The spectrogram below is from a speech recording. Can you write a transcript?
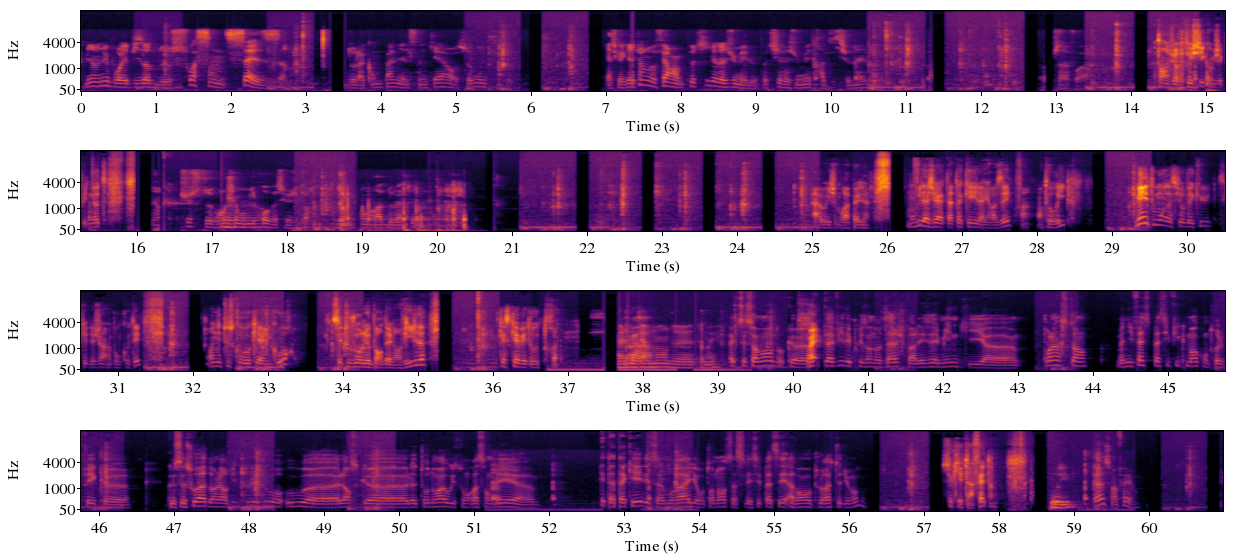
Donc, bienvenue pour l'épisode de 76 de la campagne L5R seconde physio. Est-ce que quelqu'un veut faire un petit résumé, le petit résumé traditionnel à la fois? Attends, je réfléchis comme j'ai plus de notes. Juste brancher mon micro parce que j'ai peur en rate de batterie. Ah oui, je me rappelle. Mon village est attaqué, il a érasé, enfin, en théorie. Mais tout le monde a survécu, ce qui est déjà un bon côté. On est tous convoqués à une cour. C'est toujours le bordel en ville. Qu'est-ce qu'il y avait d'autre? Euh, L'enterrement de Tomoe. Accessoirement, donc euh, Ouais. toute la ville est prise en otage par les émines qui, euh, pour l'instant, manifestent pacifiquement contre le fait que que ce soit dans leur vie de tous les jours ou euh, lorsque le tournoi où ils sont rassemblés euh, est attaqué, les samouraïs ont tendance à se laisser passer avant tout le reste du monde. Ce qui est un fait. hein. Oui. Ouais, c'est un fait.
